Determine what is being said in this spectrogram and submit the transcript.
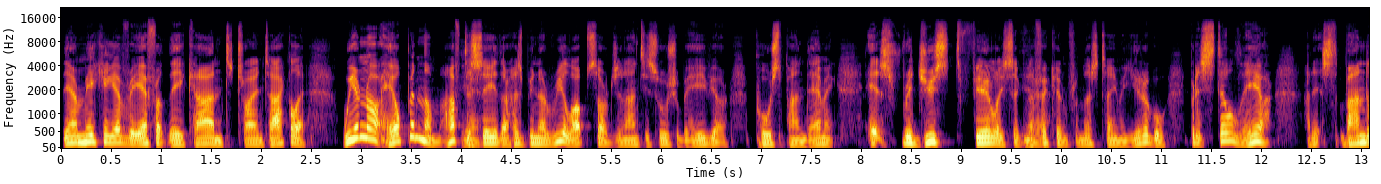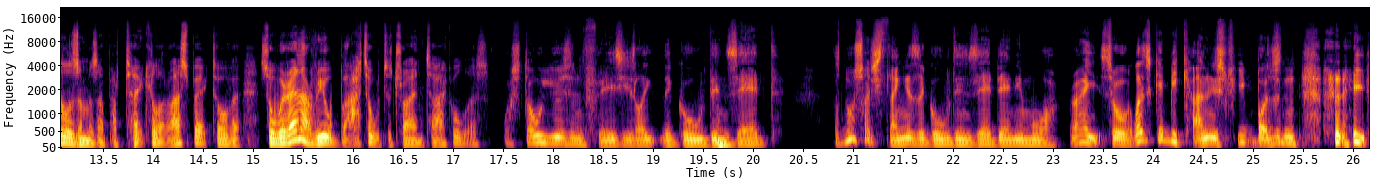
They are making every effort they can to try and tackle it. We're not helping them. I have to say, there has been a real upsurge in antisocial behaviour post pandemic. It's reduced fairly significant from this time a year ago, but it's still there. And it's vandalism is a particular aspect of it. So we're in a real battle to try and tackle this. We're still using phrases like the golden Z. There's no such thing as a golden Z anymore, right? So let's get Buchanan Street buzzing. Right?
